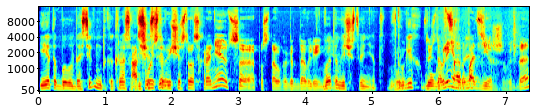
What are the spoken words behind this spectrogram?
И это было достигнуто как раз а в веществе. А свойства вещества сохраняются после того, как это давление? В этом веществе нет. В других То есть давление надо поддерживать, да?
